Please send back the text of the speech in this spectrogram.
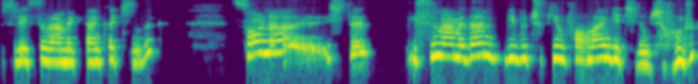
süre isim vermekten kaçındık. Sonra e, işte isim vermeden bir buçuk yıl falan geçirmiş olduk.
